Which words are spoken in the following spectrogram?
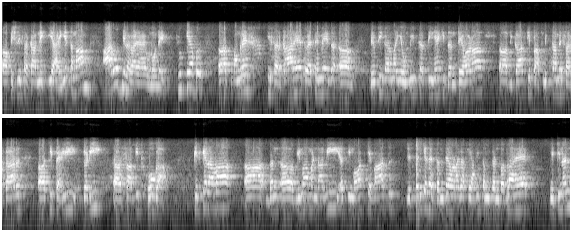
पिछली सरकार ने किया है। ये तमाम आरोप भी लगाया है उन्होंने, क्योंकि अब कांग्रेस की सरकार है तो ऐसे में देवती कर्मा ये उम्मीद करती है कि दंतेवाड़ा विकास की प्राथमिकता में सरकार की पहली कड़ी साबित होगा। इसके अलावा भीमा मंडावी की मौत के बाद जिस तरीके से दंतेवाड़ा का सियासी समीकरण बदला है, यकीनन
